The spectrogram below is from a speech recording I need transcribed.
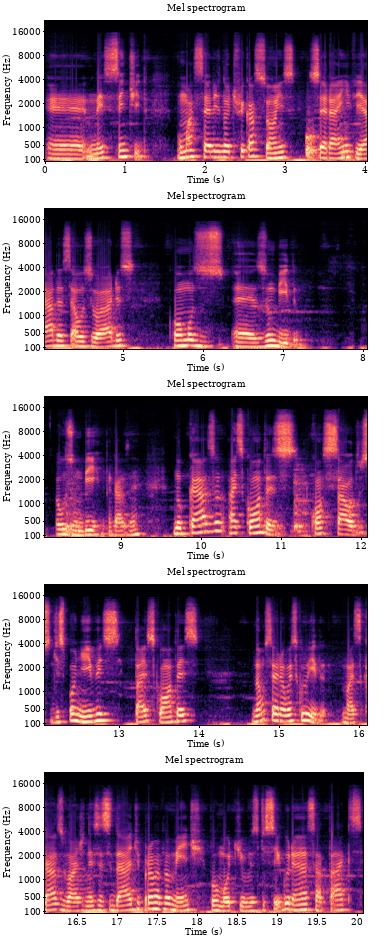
é, nesse sentido. Uma série de notificações será enviadas a usuários como é, zumbido, ou zumbi, no caso, né? No caso, as contas com saldos disponíveis, tais contas não serão excluídas, mas caso haja necessidade, provavelmente por motivos de segurança, ataques,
